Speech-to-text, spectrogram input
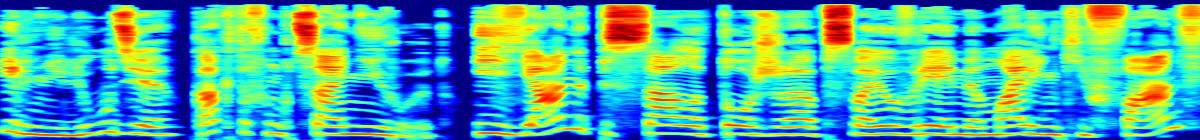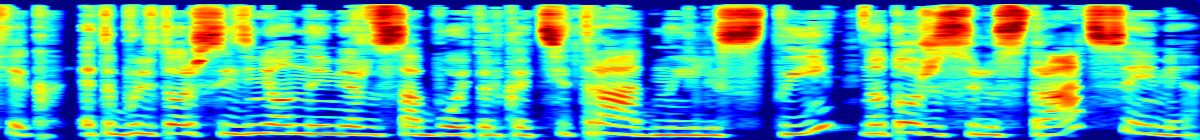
или не люди как-то функционируют. И я написала тоже в свое время маленький фанфик. Это были тоже соединенные между собой только тетрадные листы, но тоже с иллюстрациями.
